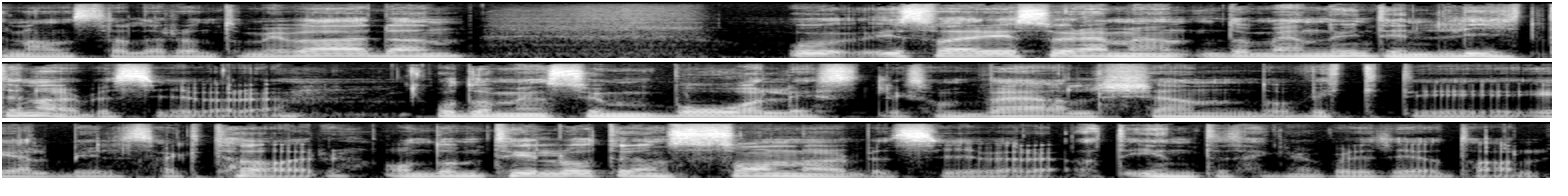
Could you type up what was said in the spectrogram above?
000 anställda runt om i världen. Och I Sverige så är de ändå inte en liten arbetsgivare och de är en symboliskt liksom välkänd och viktig elbilsaktör. Om de tillåter en sån arbetsgivare att inte teckna kollektivavtal,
